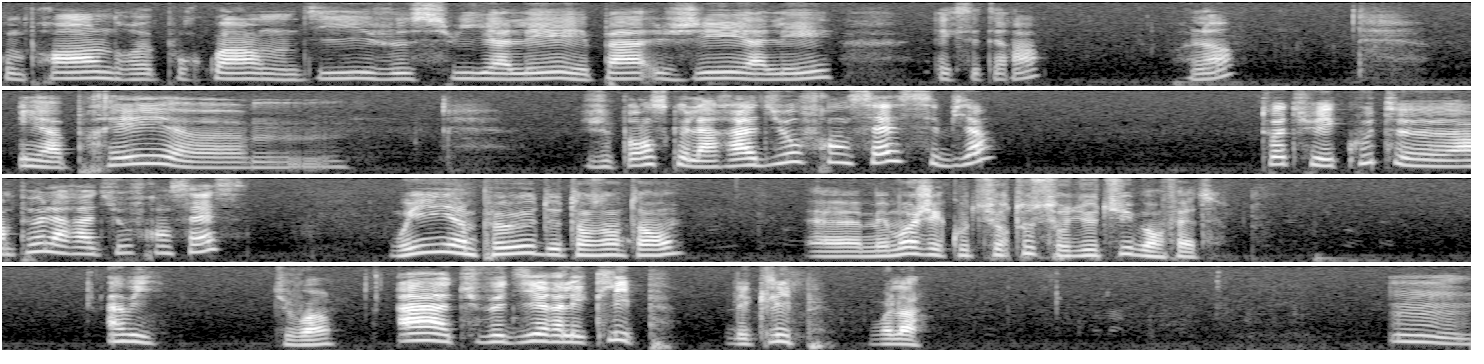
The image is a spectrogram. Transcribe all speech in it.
comprendre pourquoi on dit je suis allé et pas j'ai allé, etc. Voilà. Et après, euh, je pense que la radio française, c'est bien. Toi, tu écoutes euh, un peu la radio française? Oui, un peu, de temps en temps. Euh, mais moi, j'écoute surtout sur YouTube, en fait. Ah oui. Tu vois? Ah, tu veux dire les clips? Les clips, voilà. Hmm.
